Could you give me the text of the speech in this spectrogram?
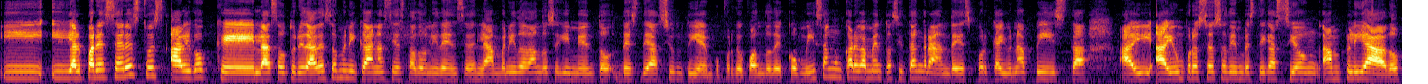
y, y al parecer esto es algo que las autoridades dominicanas y estadounidenses le han venido dando seguimiento desde hace un tiempo, porque cuando decomisan un cargamento así tan grande es porque hay una pista, hay, hay un proceso de investigación ampliado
